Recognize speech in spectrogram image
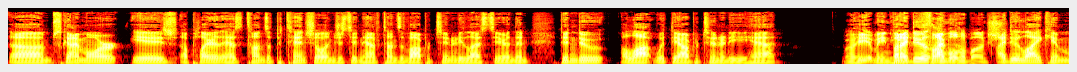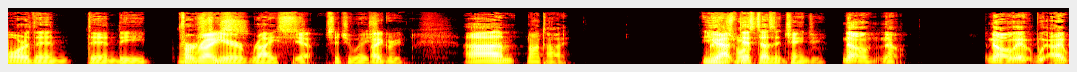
Um, Skyy Moore is a player that has tons of potential and just didn't have tons of opportunity last year, and then didn't do a lot with the opportunity he had. Well, he I mean, But he I do- fumbled a bunch. I do like him more than than the Than first Rice. year Rice Yeah. situation. I agree. Um, Not high. you have, this doesn't change you. No, no, no. It, I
